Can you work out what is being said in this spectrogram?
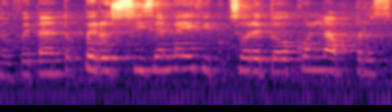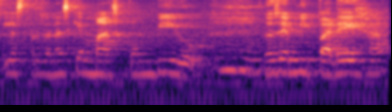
no fue tanto, pero sí se me dificulta, sobre todo con la las personas que más convivo, no sé, mi pareja,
